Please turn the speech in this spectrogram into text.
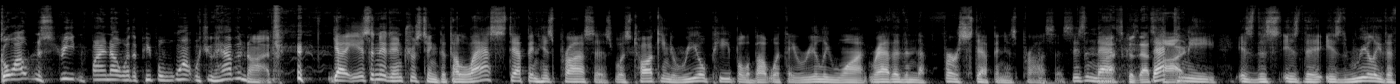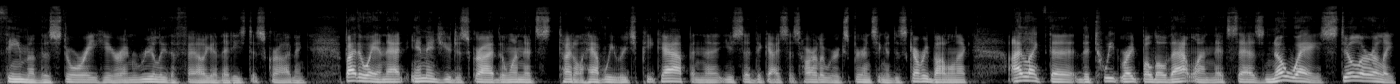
go out in the street and find out whether people want what you have or not. Yeah, isn't it interesting that the last step in his process was talking to real people about what they really want, rather than the first step in his process? Isn't that that's 'cause that's that to me is this is the is really the theme of the story here, and really the failure that he's describing. By the way, in that image you described, the one that's titled "Have We Reached Peak App?" and the, you said the guy says, "Harley, we're experiencing a discovery bottleneck." I like the the tweet right below that one that says, "No way, still early.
